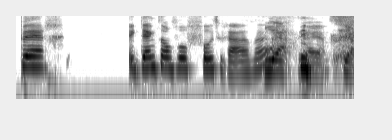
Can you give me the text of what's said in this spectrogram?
per... Ik denk dan voor fotografen. Ja, ja, ja. ja.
